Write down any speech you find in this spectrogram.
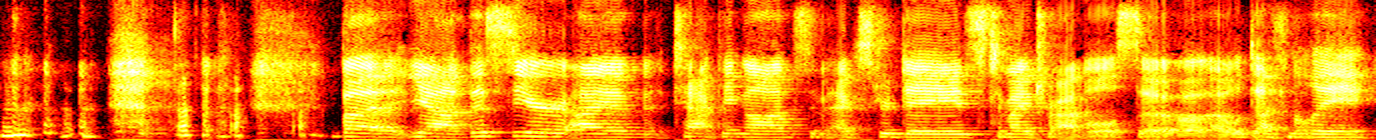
but yeah, this year I am tacking on some extra days to my travel, so I will definitely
